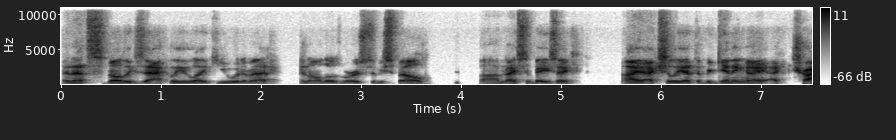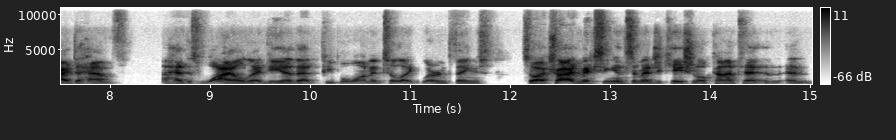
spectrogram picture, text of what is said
and that's spelled exactly like you would imagine all those words to be spelled um, nice and basic i actually at the beginning I, I tried to have i had this wild idea that people wanted to like learn things so i tried mixing in some educational content and and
